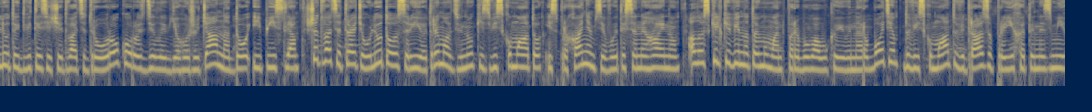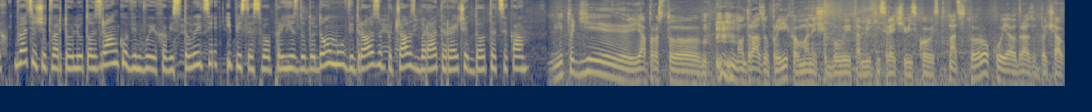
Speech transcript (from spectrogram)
лютий 2022 року розділив його життя на до і після. Ще 23 лютого Сергій отримав дзвінок із військкомату із проханням з'явитися негайно. Але оскільки він на той момент перебував у Києві на роботі, до військкомату відразу приїхати не зміг. 24 лютого зранку він виїхав із столиці і після свого приїзду додому відразу почав збирати речі до ТЦК. І тоді я просто одразу приїхав. У мене ще були там якісь речі військові з 15-го року. Я одразу почав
